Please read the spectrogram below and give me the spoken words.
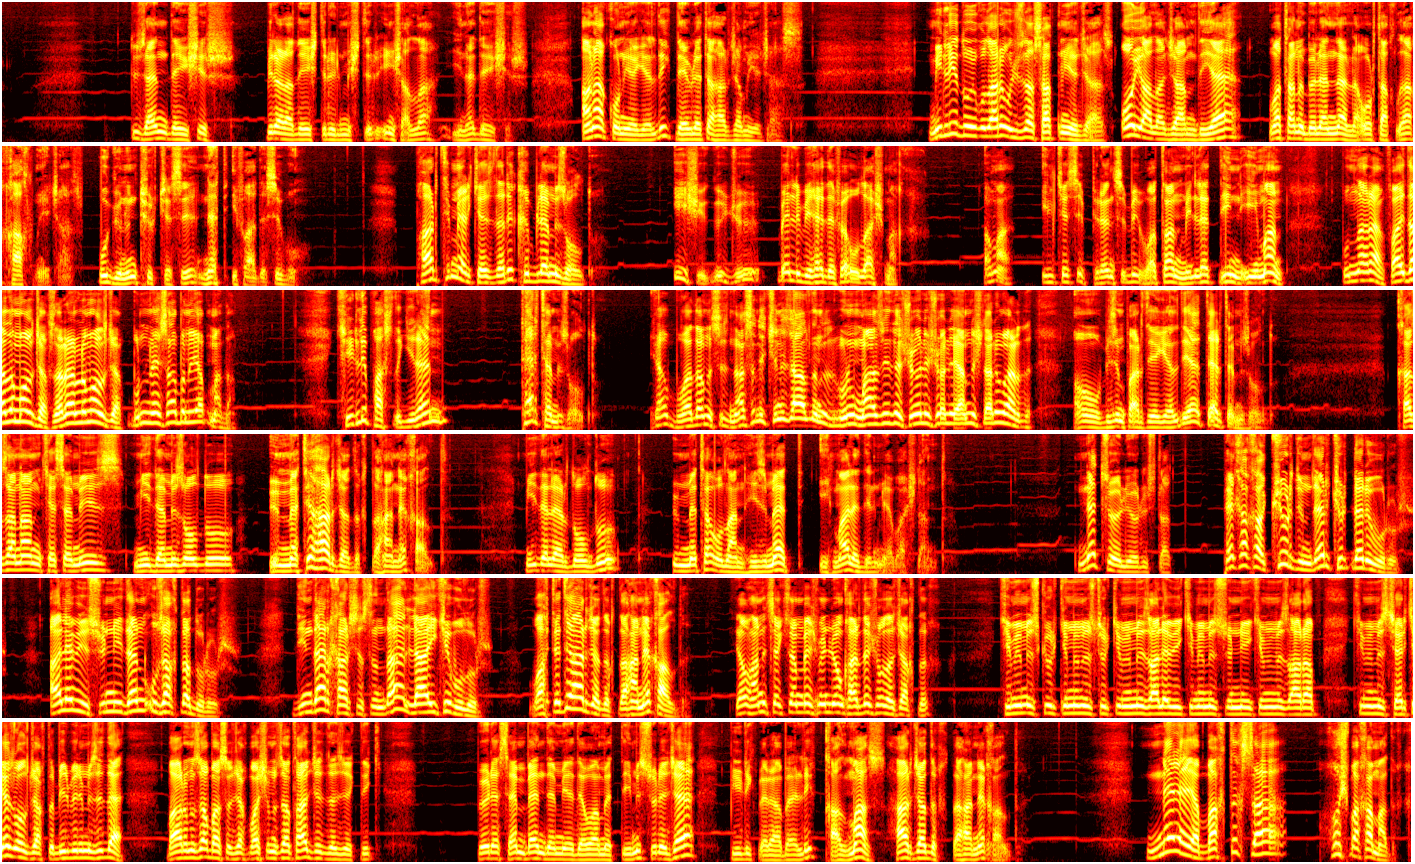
Düzen değişir. Bir ara değiştirilmiştir. İnşallah yine değişir. Ana konuya geldik. Devlete harcamayacağız. Milli duyguları ucuza satmayacağız. Oy alacağım diye vatanı bölenlerle ortaklığa kalkmayacağız. Bugünün Türkçesi net ifadesi bu. Parti merkezleri kıblemiz oldu. İşi gücü belli bir hedefe ulaşmak. Ama ilkesi, prensibi, vatan, millet, din, iman bunlara faydalı mı olacak, zararlı mı olacak? Bunun hesabını yapmadan. Kirli paslı giren tertemiz oldu. Ya bu adamı siz nasıl içinize aldınız? Bunun mazide şöyle şöyle yanlışları vardı. O bizim partiye geldi ya tertemiz oldu. Kazanan kesemiz, midemiz oldu. Ümmeti harcadık. Daha ne kaldı? Mideler doldu. Ümmete olan hizmet ihmal edilmeye başlandı. Net söylüyor üstad. PKK Kürdüm der, Kürtleri vurur. Alevi Sünni'den uzakta durur. Dindar karşısında laiki bulur. Vahdeti harcadık daha ne kaldı? Ya hani 85 milyon kardeş olacaktık. Kimimiz Kürt, kimimiz Türk, kimimiz Alevi, kimimiz Sünni, kimimiz Arap, kimimiz Çerkez olacaktı. Birbirimizi de bağrımıza basacak, başımıza tac edecektik. Böyle sen ben demeye devam ettiğimiz sürece birlik beraberlik kalmaz. Harcadık daha ne kaldı? Nereye baktıksa hoş bakamadık.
